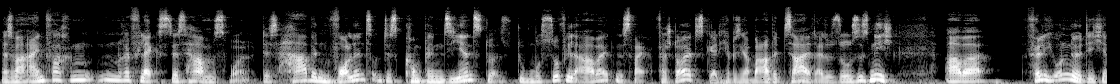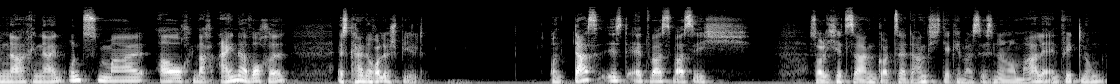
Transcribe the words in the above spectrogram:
Das war einfach ein, Reflex des Habenswollens, des Habenwollens und des Kompensierens. Du, du musst so viel arbeiten, es war versteuertes Geld, ich habe es ja bar bezahlt, also so ist es nicht. Aber völlig unnötig im Nachhinein und mal auch nach einer Woche es keine Rolle spielt. Und das ist etwas, was ich, soll ich jetzt sagen, Gott sei Dank, ich denke mal, es ist eine normale Entwicklung,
